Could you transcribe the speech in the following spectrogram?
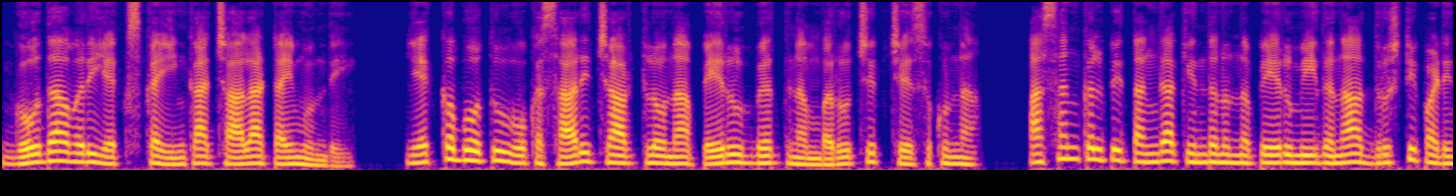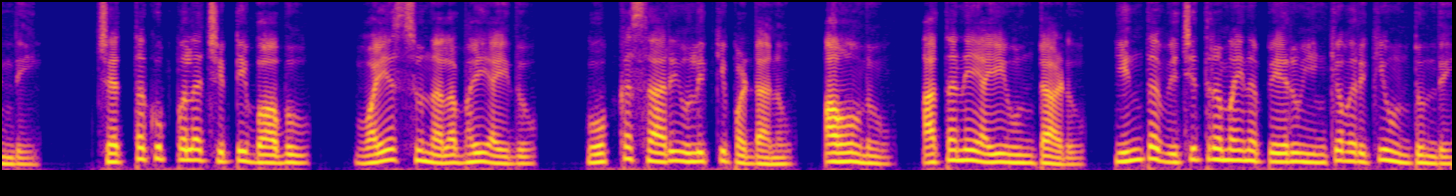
గోదావరి ఎక్స్క ఇంకా చాలా టైం ఉంది. ఎక్కబోతూ ఒకసారి చార్ట్లో నా పేరు బెర్త్ నంబరు చెక్ చేసుకున్నా. అసంకల్పితంగా కిందనున్న పేరు మీద నా దృష్టి పడింది. చెత్తకుప్పల చిట్టిబాబు వయస్సు నలభై ఐదు. ఒక్కసారి ఉలిక్కిపడ్డాను అవును అతనే అయి ఉంటాడు. ఇంత విచిత్రమైన పేరు ఇంకెవరికి ఉంటుంది?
